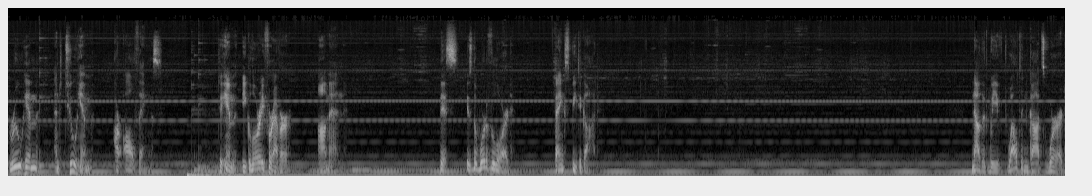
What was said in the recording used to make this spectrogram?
through him, and to him are all things. To him be glory forever. Amen. This is the word of the Lord. Thanks be to God. Now that we've dwelt in God's Word,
